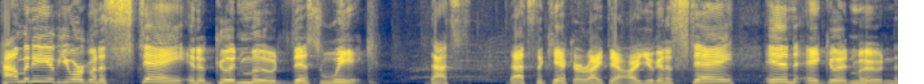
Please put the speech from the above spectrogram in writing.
How many of you are going to stay in a good mood this week? That's that's the kicker right there. Are you going to stay in a good mood?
